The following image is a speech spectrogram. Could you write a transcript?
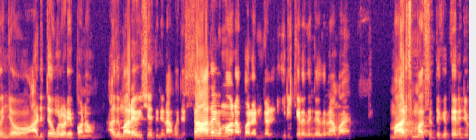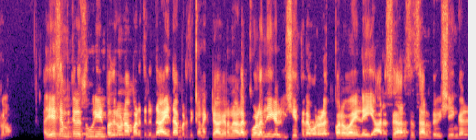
கொஞ்சம் அடுத்தவங்களுடைய பணம் அது மாதிரி விஷயத்துலலாம் கொஞ்சம் சாதகமான பலன்கள் இருக்கிறதுங்கிறது நாம் மார்ச் மாதத்துக்கு தெரிஞ்சுக்கணும். அதே சமயத்தில் சூரியன் பதினொன்றாம் இடத்துலேருந்து ஐந்தாம் இடத்துக்கு கனெக்ட் ஆகிறனால குழந்தைகள் விஷயத்தில் ஓரளவுக்கு பரவாயில்லை. அரசு அரசு சார்ந்த விஷயங்கள்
